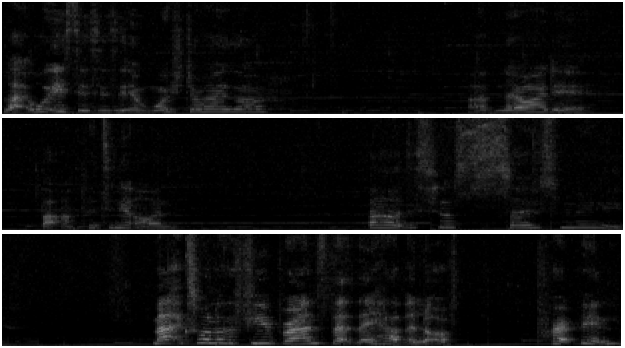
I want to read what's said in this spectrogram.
Like what is this? Is it a moisturiser? I have no idea. But I'm putting it on. Oh, this feels so smooth. MAC's one of the few brands that they have a lot of prepping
